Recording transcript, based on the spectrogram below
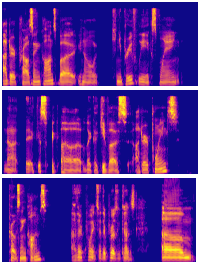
other pros and cons. But you know, can you briefly explain not uh like uh, give us other points pros and cons other points other pros and cons um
